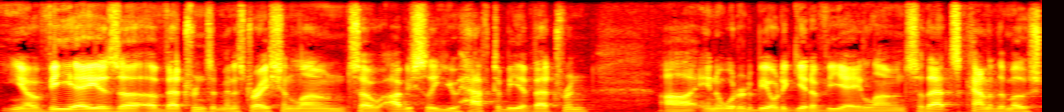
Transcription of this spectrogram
you know, VA is a, a Veterans Administration loan, so obviously you have to be a veteran uh, in order to be able to get a VA loan. So that's kind of the most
